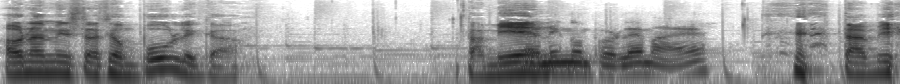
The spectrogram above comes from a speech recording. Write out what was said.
a una administración pública? También. No hay ningún problema, ¿eh? También.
